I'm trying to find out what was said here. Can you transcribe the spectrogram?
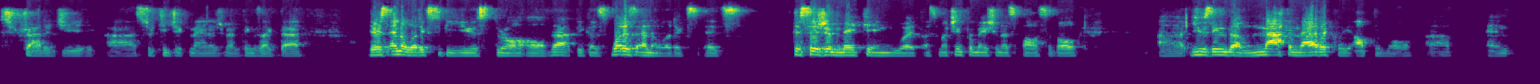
strategy, uh, strategic management, things like that. There's analytics to be used through all, all of that because what is analytics? It's decision making with as much information as possible uh, using the mathematically optimal uh, and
